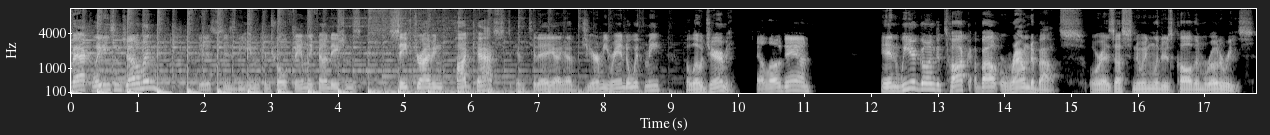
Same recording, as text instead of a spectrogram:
back, ladies and gentlemen. This is the In Control Family Foundation's Safe Driving Podcast, and today I have Jeremy Randall with me. Hello, Jeremy. Hello, Dan. And we are going to talk about roundabouts, or as us New Englanders call them, rotaries.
